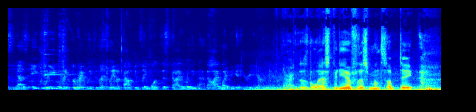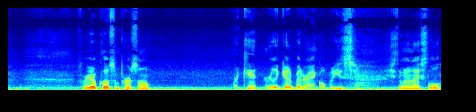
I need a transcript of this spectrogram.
This. He has a green link directly to the Atlanta Falcons. They want this guy really bad. Now I might be getting greedy here. Alright, this is the last video for this month's update. Very up close and personal. I can't really get a better angle, but he's he's doing a nice little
